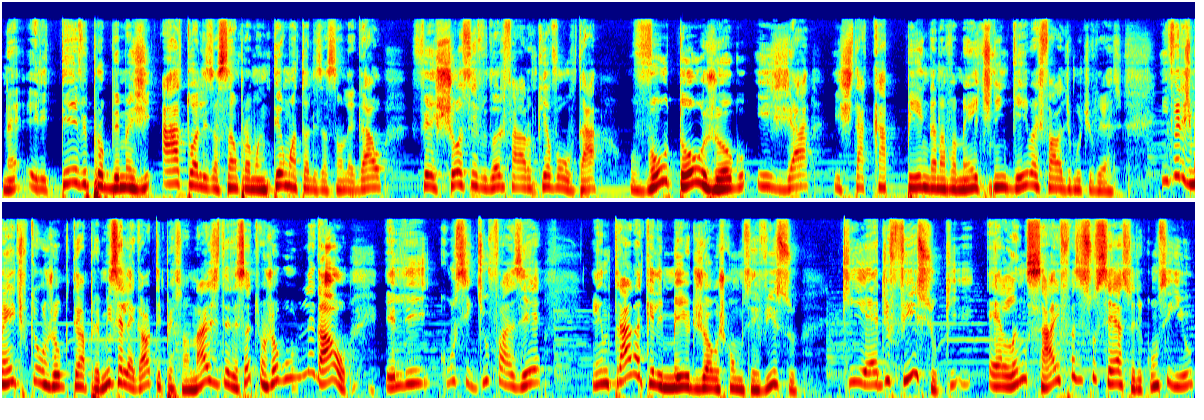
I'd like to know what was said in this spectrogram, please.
né? Ele teve problemas de atualização para manter uma atualização legal, fechou servidores, falaram que ia voltar, voltou o jogo e já está capenga novamente. Ninguém mais fala de multiverso. Infelizmente, porque é um jogo que tem uma premissa legal, tem personagens interessantes, é um jogo legal. Ele conseguiu fazer entrar naquele meio de jogos como serviço que é difícil, que é lançar e fazer sucesso. Ele conseguiu,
